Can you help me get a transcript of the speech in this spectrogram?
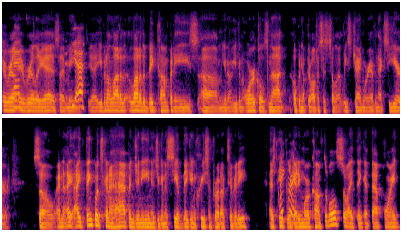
It really, and, it really is. I mean, yeah. yeah, even a lot of a lot of the big companies, um, you know, even Oracle's not opening up their offices till at least January of next year. So, and I, I think what's going to happen, Janine, is you're going to see a big increase in productivity as people are getting more comfortable. So, I think at that point,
